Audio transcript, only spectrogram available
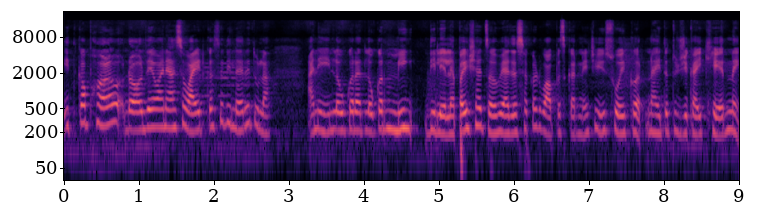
इतकं फळ ड- देवाने असं वाईट कसं दिलं रे तुला? आणि लवकरात लवकर मी दिलेल्या पैशाचं व्याजासकट वापस करण्याची सोय कर नाही तर तुझी काही खेर नाही.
